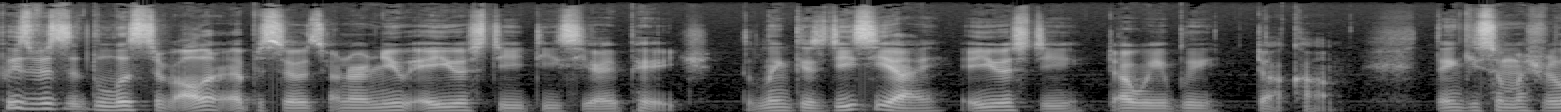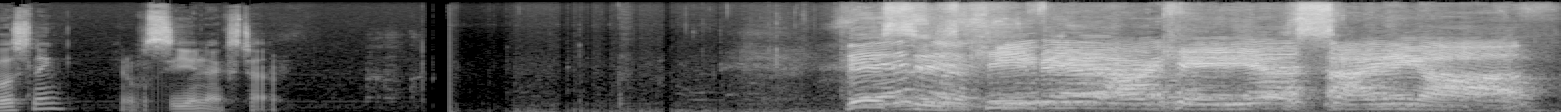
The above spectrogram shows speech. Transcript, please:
Please visit the list of all our episodes on our new AUSD DCI page. The link is dciausd.weebly.com. Thank you so much for listening, and we'll see you next time. This is Keeping It Arcadia signing off.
